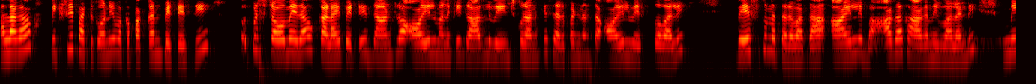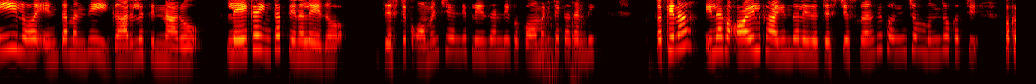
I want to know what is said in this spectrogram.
అలాగా మిక్సీ పట్టుకొని ఒక పక్కన పెట్టేసి ఇప్పుడు స్టవ్ మీద ఒక కళాయి పెట్టి దాంట్లో ఆయిల్ మనకి గారెలు వేయించుకోవడానికి సరిపడినంత ఆయిల్ వేసుకోవాలి. వేసుకున్న తర్వాత ఆయిల్ని బాగా కాగనివ్వాలండి. మీలో ఎంతమంది ఈ గారెలు తిన్నారో లేక ఇంకా తినలేదో జస్ట్ కామెంట్ చేయండి ప్లీజ్ అండి. ఒక కామెంటే కదండి. ఓకేనా? ఇలాగ ఆయిల్ కాగిందో లేదో టెస్ట్ చేసుకోవడానికి కొంచెం ముందు ఒక చి ఒక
